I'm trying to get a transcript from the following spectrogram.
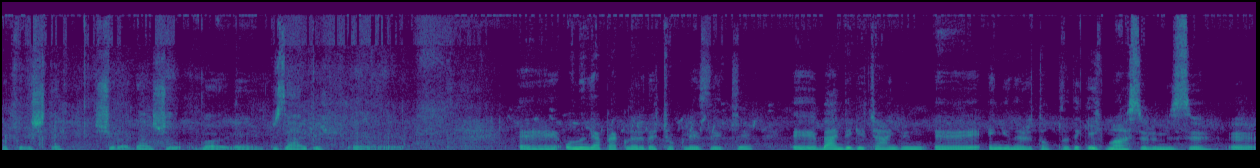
bakın işte şurada şu böyle güzel bir e, e, onun yaprakları da çok lezzetli. E, ben de geçen gün e, enginarı topladık. İlk mahsulümüzü e,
